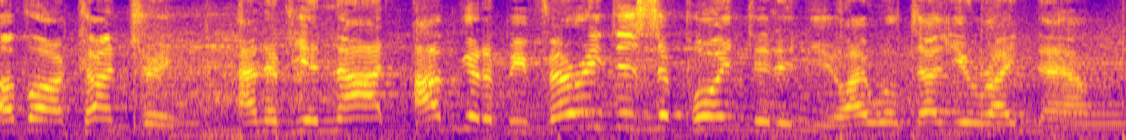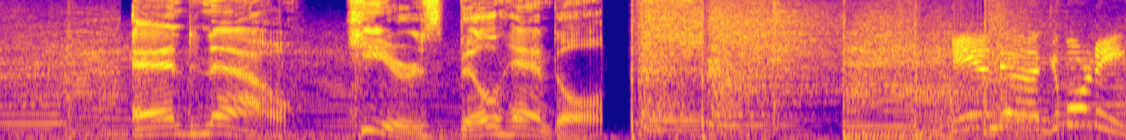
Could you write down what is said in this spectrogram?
of our country. And if you're not, I'm going to be very disappointed in you. I will tell you right now. And now, here's Bill Handel. And uh, good morning,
